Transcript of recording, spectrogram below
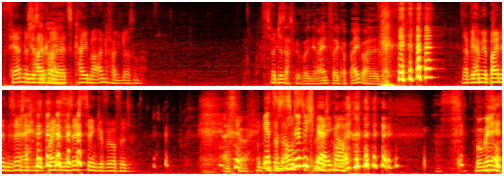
Fairness halber egal. ja jetzt Kai mal anfangen lassen. Das wird, Ich dachte, wir wollen die Reihenfolge beibehalten. na, wir haben ja beide eine 16, beide eine 16 gewürfelt. Also, Und Jetzt ist es mir nicht mehr egal. Moment.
